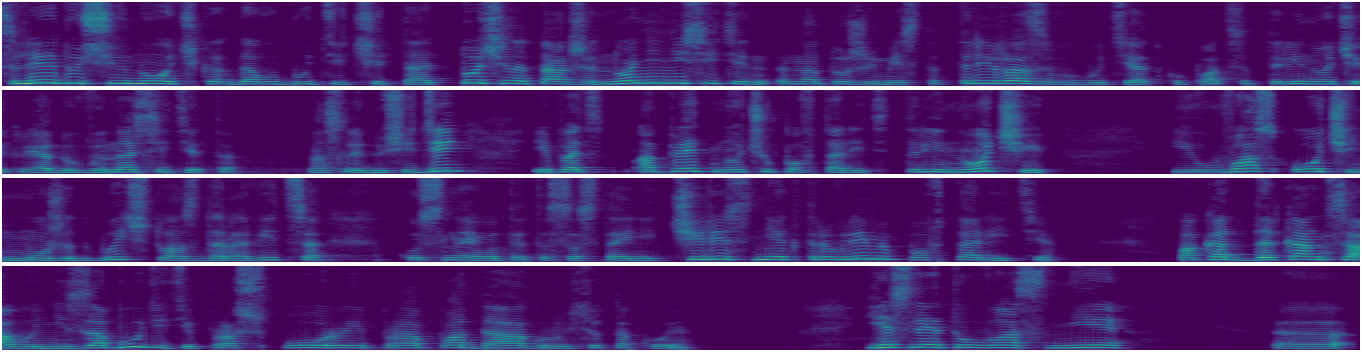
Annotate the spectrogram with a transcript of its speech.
Следующую ночь, когда вы будете читать, точно так же, но не несите на то же место. Три раза вы будете откупаться, три ночи к ряду, выносите это на следующий день и опять ночью повторить. Три ночи, и у вас очень может быть, что оздоровится костное вот это состояние. Через некоторое время повторите, пока до конца вы не забудете про шпоры, про подагру и все такое. Если это у вас не, э,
